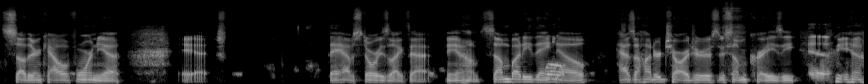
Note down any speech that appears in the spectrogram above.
Southern California. eh, They have stories like that. You know, somebody they Well- know has a hundred chargers or something crazy. Yeah. you know,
